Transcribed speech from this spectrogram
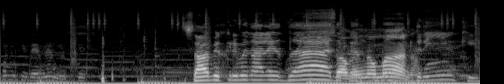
Como que vem mesmo? Salve criminalidade, Salve, meu mano. drink.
